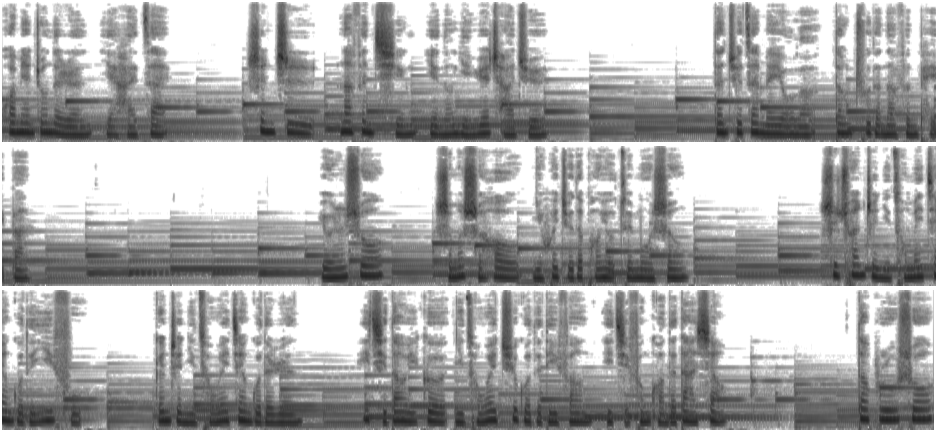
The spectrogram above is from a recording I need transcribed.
画面中的人也还在。甚至那份情也能隐约察觉，但却再没有了当初的那份陪伴。有人说，什么时候你会觉得朋友最陌生？是穿着你从没见过的衣服，跟着你从未见过的人，一起到一个你从未去过的地方，一起疯狂的大笑。倒不如说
